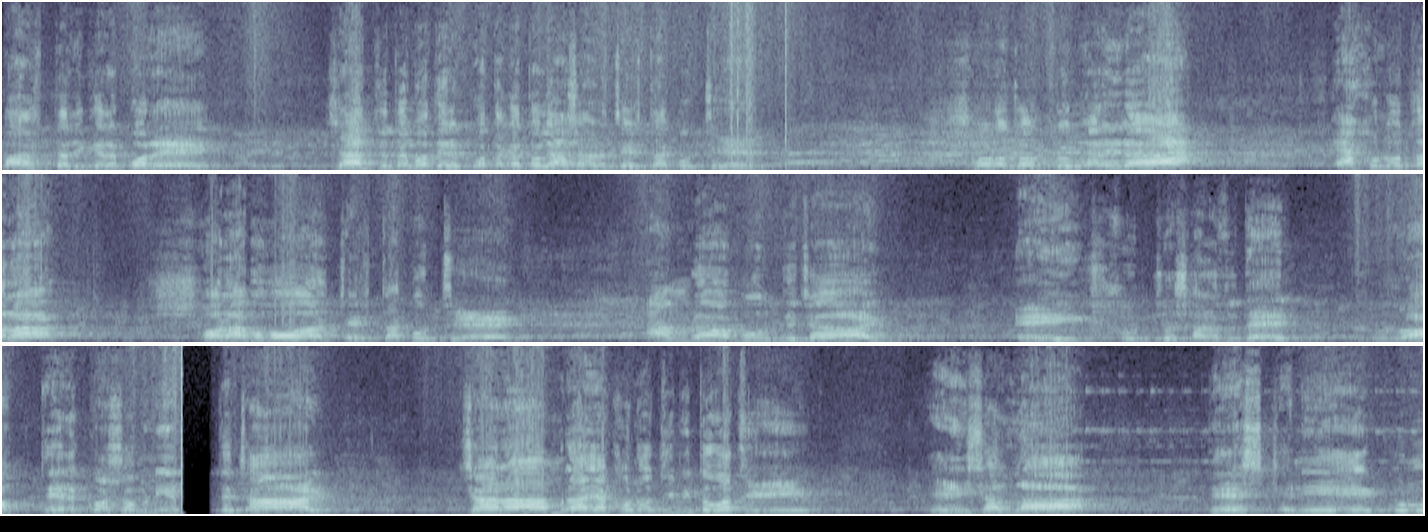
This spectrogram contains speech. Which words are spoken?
পাঁচ তারিখের পরে জাতীয়তাবাদের পতাকা তলে আসার চেষ্টা করছে। ষড়যন্ত্রকারীরা এখনও তারা সরাব হওয়ার চেষ্টা করছে। আমরা বলতে চাই, এই সূর্য সারথীদের রক্তের কসম নিয়ে বলতে চাই, যারা আমরা এখনও জীবিত আছি ইনশাল্লাহ দেশকে নিয়ে কোনো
